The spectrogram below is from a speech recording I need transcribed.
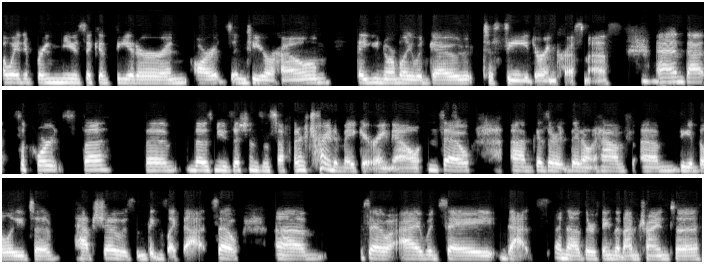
a way to bring music and theater and arts into your home that you normally would go to see during Christmas. Mhm. and that supports the the those musicians and stuff that are trying to make it right now. And so um, because they're they don't have um, the ability to have shows and things like that. So um, so i would say that's another thing that i'm trying to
